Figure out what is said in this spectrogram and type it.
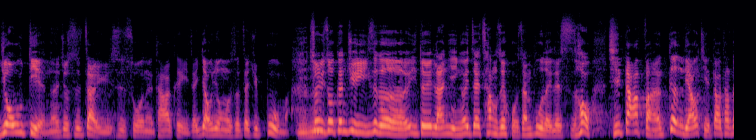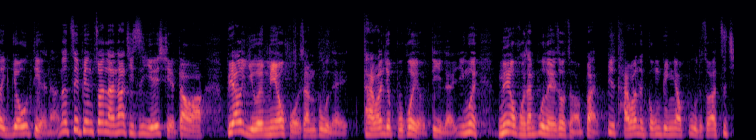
优点呢，就是在于是说呢，它可以在要用的时候再去布嘛。所以说，根据这个一堆蓝营会在唱衰火山布雷的时候，其实大家反而更了解到它的优点啊。那这篇专栏它其实也写到啊，不要以为没有火山布雷，台湾就不会有地雷，因为没有火山布雷的时候怎么办？必须台湾的工兵要布的时候要自己。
